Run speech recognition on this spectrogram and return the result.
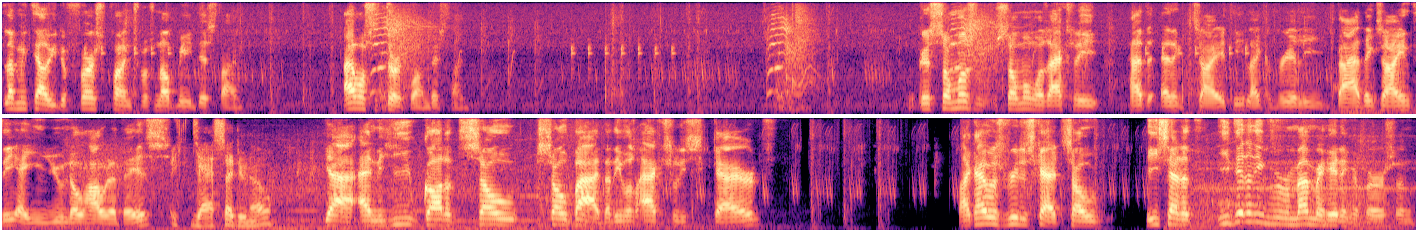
let me tell you, the first punch was not me this time. I was the third one this time. Because someone someone was actually had an anxiety, like really bad anxiety, and you know how that is. Yes, I do know. Yeah, and he got it so so bad that he was actually scared. Like I was really scared. So he said it. He didn't even remember hitting a person.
